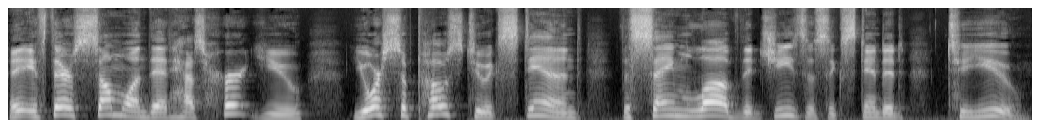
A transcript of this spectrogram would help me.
If there's someone that has hurt you, you're supposed to extend the same love that Jesus extended to you.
